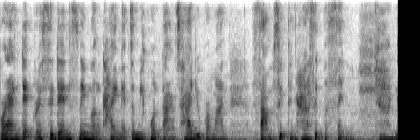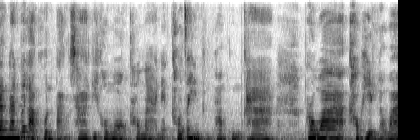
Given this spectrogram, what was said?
branded residence ในเมืองไทยเนี่ยจะมีคนต่างชาติอยู่ประมาณ 30-50%ดังนั้นเวลาคนต่างชาติที่เขามองเข้ามาเนี่ยเขาจะเห็นถึงความคุ้มค่า เพราะว่าเขาเห็นแล้วว่า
